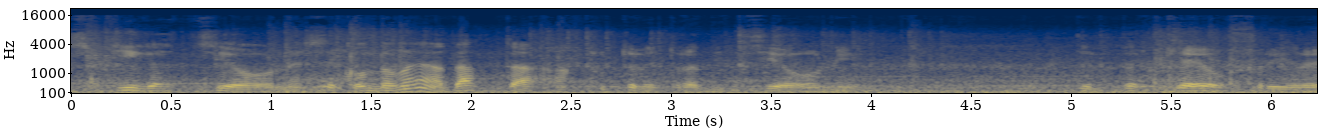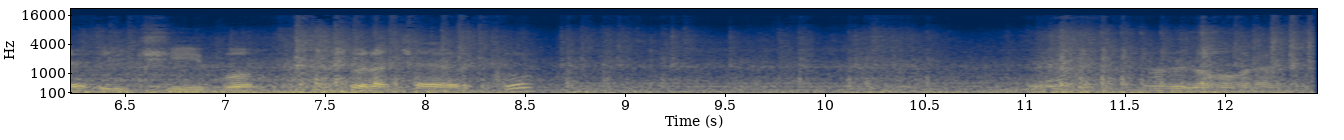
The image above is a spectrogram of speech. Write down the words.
spiegazione secondo me adatta a tutte le tradizioni del perché offrire il cibo. Se la cerco allora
